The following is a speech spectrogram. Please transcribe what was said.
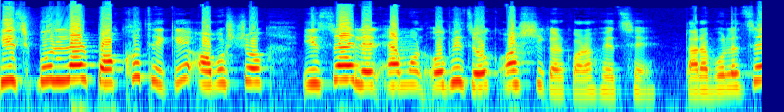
হিজবুল্লার পক্ষ থেকে অবশ্য ইসরায়েলের এমন অভিযোগ অস্বীকার করা হয়েছে। তারা বলেছে,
